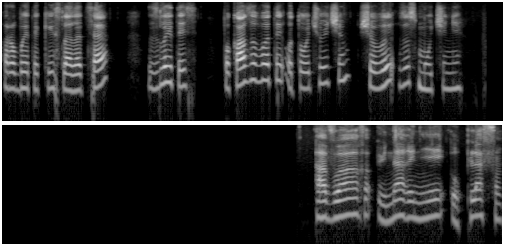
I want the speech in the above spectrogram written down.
робити кисле лице, злитись, показувати оточуючим, що ви засмучені. Avoir une araignée au plafond.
